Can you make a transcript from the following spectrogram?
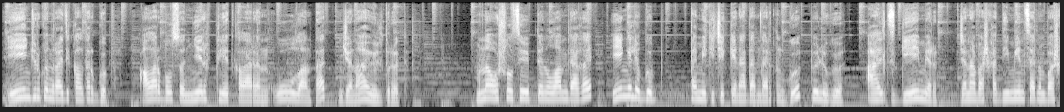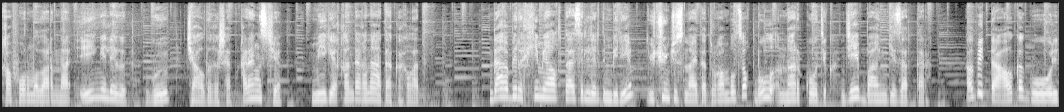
Ээн жүргөн радикалдар көп. Алар болсо нерв клеткаларын уулантат жана өлтүрөт. Мына ушул себептен улам дагы эң эле көп тамеки чеккен адамдардын көп бөлүгү альцгеймер жана башка деменциянын башка формаларына эң эле көп чалдыгышат. Караңызчы мээге кандай гана атака кылат дагы бир химиялык таасирлердин бири үчүнчүсүн айта турган болсок бул наркотик же баңги заттар. Албетте алкоголь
